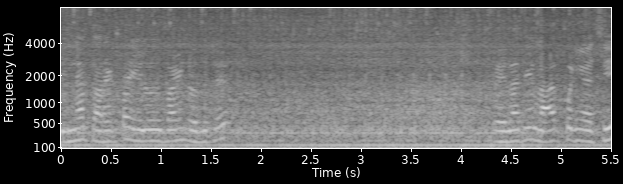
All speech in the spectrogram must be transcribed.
அப்படின்னா கரெக்டாக எழுபது பாயிண்ட் வந்துட்டு. இப்போ எல்லாத்தையும் லாக் பண்ணியாச்சு.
